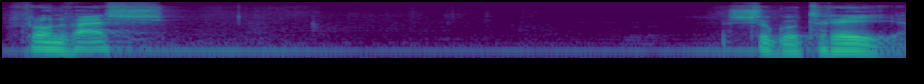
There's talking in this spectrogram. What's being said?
Från vers 23.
